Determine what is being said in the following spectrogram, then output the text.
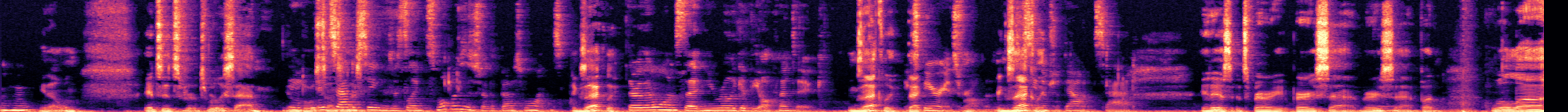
Mm-hmm. You know, and it's it's it's really sad. You know, it's sad to see because it's like small businesses are the best ones. Exactly, They're the ones that you really get the authentic exactly. That experience from. And exactly. To see them shut down, it's sad. It is. It's very, very sad. Very Yeah. sad. But we'll uh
